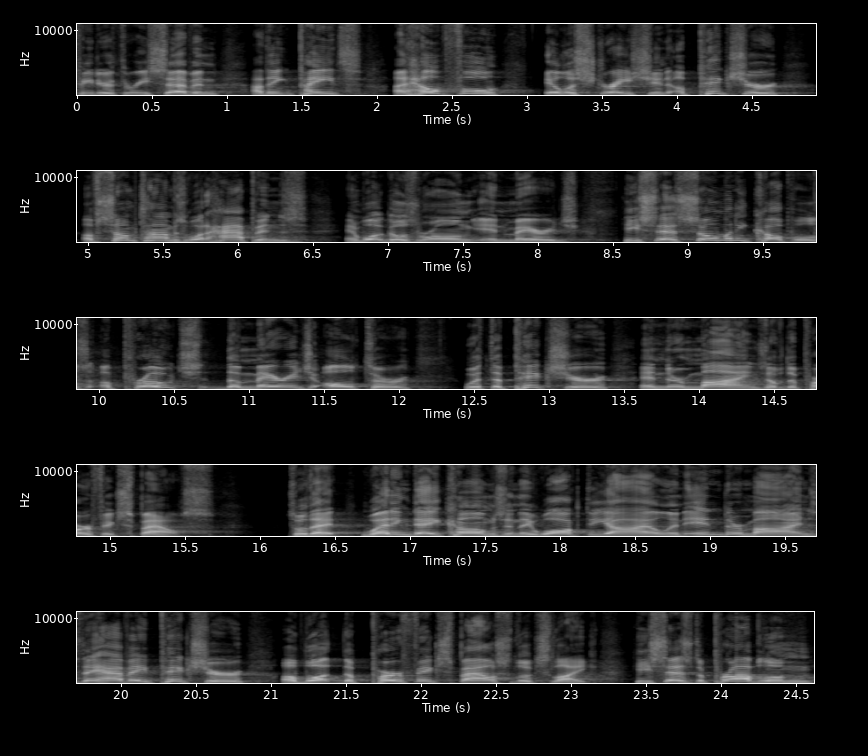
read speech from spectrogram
Peter 3 7, I think paints a helpful illustration, a picture of sometimes what happens and what goes wrong in marriage. He says so many couples approach the marriage altar with the picture in their minds of the perfect spouse. So that wedding day comes and they walk the aisle, and in their minds, they have a picture of what the perfect spouse looks like. He says the problem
